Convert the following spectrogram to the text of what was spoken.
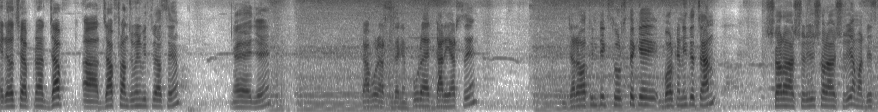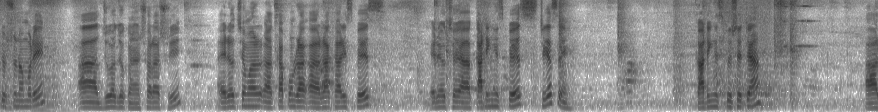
এটা হচ্ছে আপনার জাফ জাফরান জুমের ভিতরে আছে। এই যে, কাপড় আসছে, দেখেন, পুরো এক গাড়ি আসছে। যারা অথেন্টিক সোর্স থেকে বরকা নিতে চান, সরাসরি সরাসরি আমার ডিসক্রিপশন নম্বরে যোগাযোগ করেন, সরাসরি। এটা হচ্ছে আমার কাপড় রাখার স্পেস এটা হচ্ছে কাটিং স্পেস ঠিক আছে? কাটিং স্পেস এটা। আর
